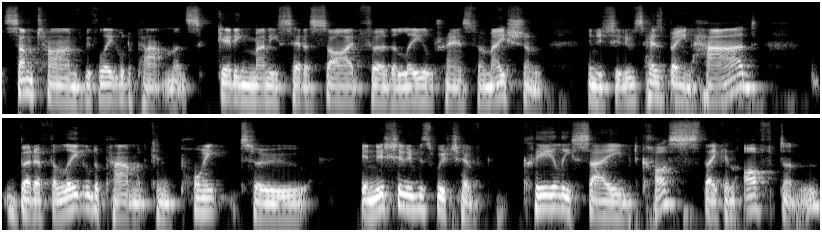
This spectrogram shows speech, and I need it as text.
sometimes with legal departments, getting money set aside for the legal transformation initiatives has been hard. But if the legal department can point to initiatives which have clearly saved costs, they can often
